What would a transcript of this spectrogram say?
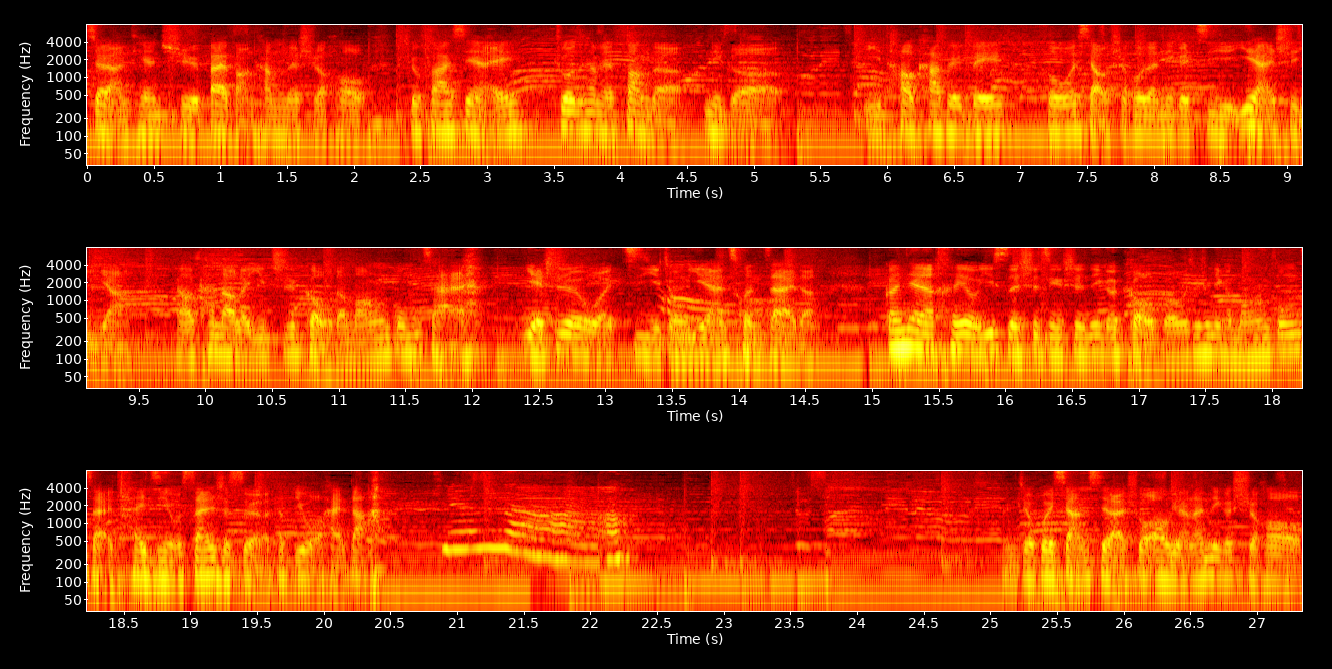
这两天去拜访他们的时候，就发现哎，桌子上面放的那个一套咖啡杯和我小时候的那个记忆依然是一样。然后看到了一只狗的毛绒公仔，也是我记忆中依然存在的。关键很有意思的事情是，那个狗狗就是那个毛绒公仔，它已经有三十岁了，它比我还大。天哪！你就会想起来说，哦，原来那个时候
